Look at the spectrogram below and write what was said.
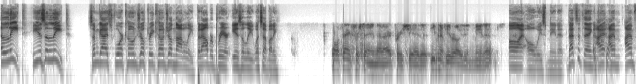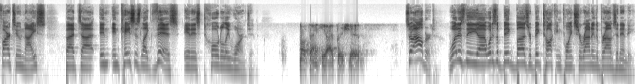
Elite. He is elite. Some guys four cone drill, three cone drill, not elite. But Albert Breer is elite. What's up, buddy? Well, thanks for saying that. I appreciate it, even if you really didn't mean it. Oh, I always mean it. That's the thing. I, I'm I'm far too nice, but uh, in in cases like this, it is totally warranted. Well, thank you. I appreciate it. So, Albert, what is the uh, what is the big buzz or big talking point surrounding the Browns in Indy?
